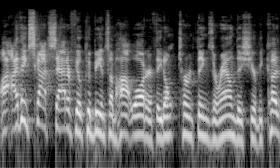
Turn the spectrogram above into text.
I, I, think Scott Satterfield could be in some hot water if they don't turn things around this year because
